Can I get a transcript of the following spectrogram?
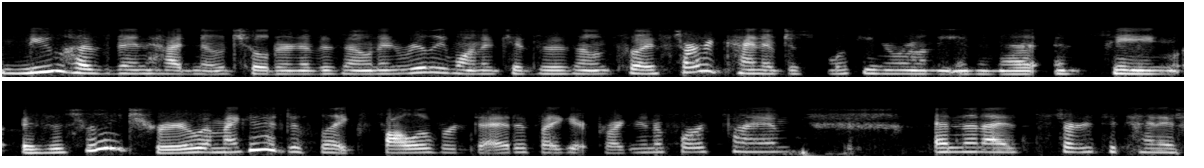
new husband had no children of his own and really wanted kids of his own. So I started kind of just looking around the internet and seeing, is this really true? Am I going to just like fall over dead if I get pregnant a fourth time? And then I started to kind of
